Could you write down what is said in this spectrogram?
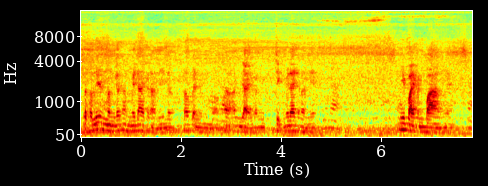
แบตเตอรี่มันก็ทำไม่ได้ขนาดนี้เนอะถ้าเป็นถ้าอันใหญ่มันจิกไม่ได้ขนาดนี้ไม่ได้ นี่ใบมันบางไงใช่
